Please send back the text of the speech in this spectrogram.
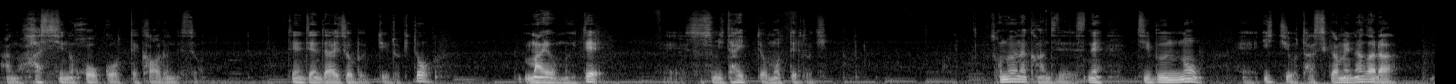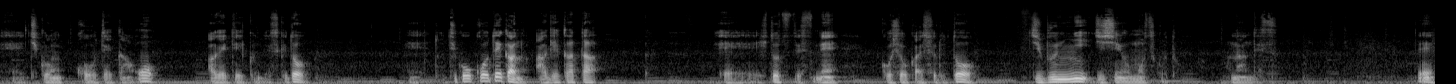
あの発信の方向って変わるんですよ。全然大丈夫っていう時と前を向いて、進みたいって思ってる時そのような感じでですね自分の、え位置を確かめながら、え自己肯定感を上げていくんですけど、えーと、自己肯定感の上げ方、えー、一つですねご紹介すると自分に自信を持つことなんです。で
